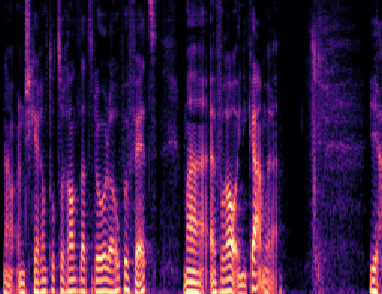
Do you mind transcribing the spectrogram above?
nou, een scherm tot de rand laten doorlopen, vet. Maar eh, vooral in die camera. Ja.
